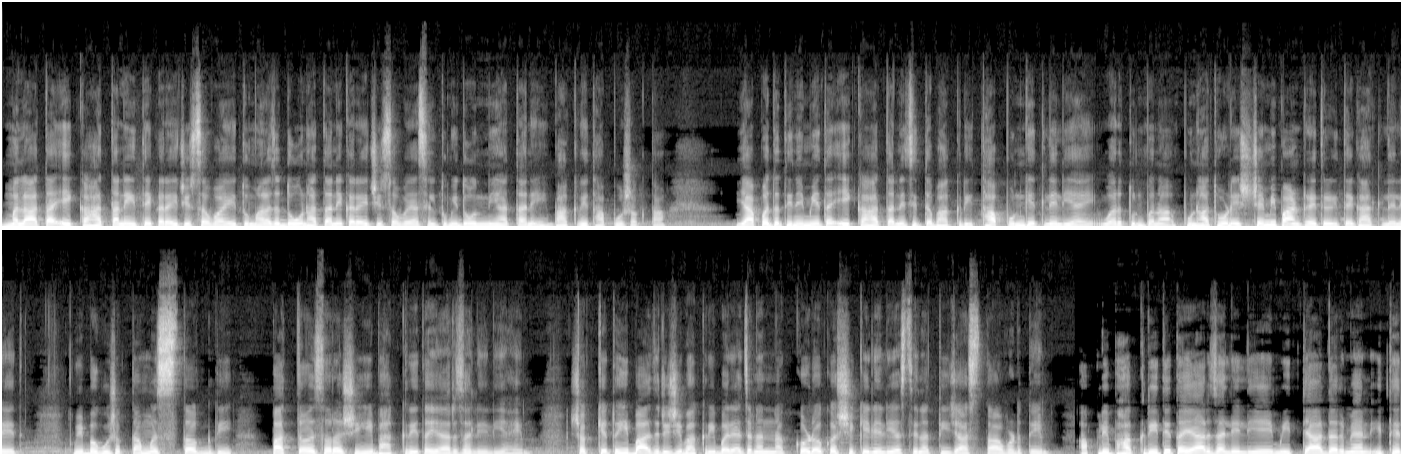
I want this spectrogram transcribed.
मला आता एका हाताने इथे करायची सवय आहे. तुम्हाला जर दोन हाताने करायची सवय असेल तुम्ही दोन्ही हाताने भाकरी थापू शकता. या पद्धतीने मी आता एका हातानेच इथं भाकरी थापून घेतलेली आहे. वरतून पुन्हा पुन्हा थोडेसे मी पांढरे तीळ इथे घातलेले आहेत. तुम्ही बघू शकता मस्त अगदी पातळसर अशी ही भाकरी तयार झालेली आहे. शक्यतो ही बाजरीची भाकरी बऱ्याच जणांना कडक अशी केलेली असते ना ती जास्त आवडते. आपली भाकरी इथे तयार झालेली आहे. मी त्या दरम्यान इथे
